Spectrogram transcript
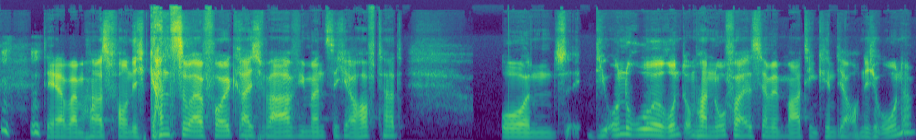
der beim HSV nicht ganz so erfolgreich war, wie man es sich erhofft hat. Und die Unruhe rund um Hannover ist ja mit Martin Kind ja auch nicht ohne.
